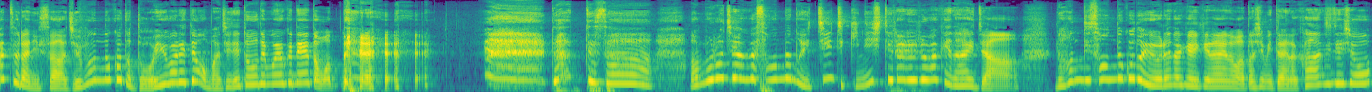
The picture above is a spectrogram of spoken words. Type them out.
奴らにさ、自分のことどう言われてもマジでどうでもよくねえと思って。だ ってさ安室ちゃんがそんなのいちいち気にしてられるわけないじゃん。なんでそんなこと言われなきゃいけないの私みたいな感じでしょ？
